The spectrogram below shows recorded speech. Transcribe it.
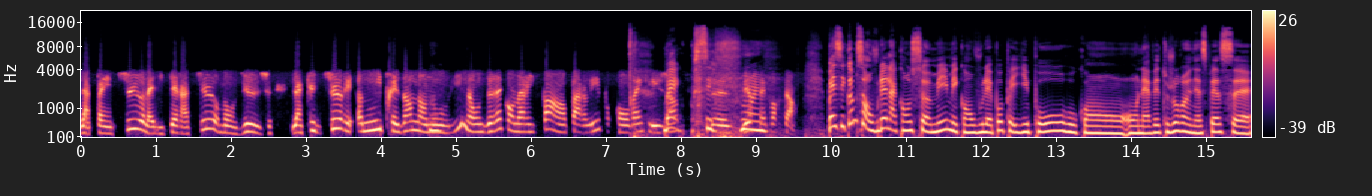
la peinture, la littérature. Mon Dieu, la culture est omniprésente dans nos hmm. vies, mais on dirait qu'on n'arrive pas à en parler pour convaincre les gens ben, c'est, important. Ben, c'est comme si on voulait la consommer, mais qu'on voulait pas payer pour ou qu'on on avait toujours une espèce euh,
